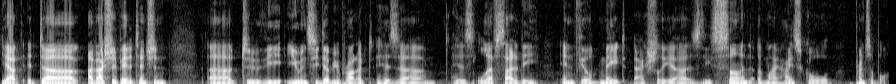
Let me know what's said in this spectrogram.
Yeah. It. Uh, I've actually paid attention uh, to the UNCW product. His uh, his left side of the infield mate actually uh, is the son of my high school principal.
